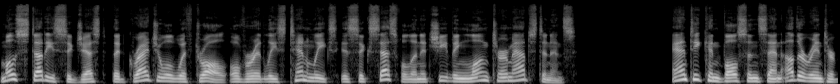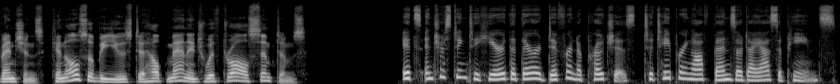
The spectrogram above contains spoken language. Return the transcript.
most studies suggest that gradual withdrawal over at least 10 weeks is successful in achieving long term abstinence. Anticonvulsants and other interventions can also be used to help manage withdrawal symptoms. It's interesting to hear that there are different approaches to tapering off benzodiazepines.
